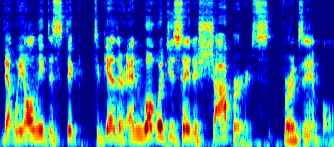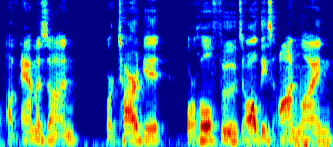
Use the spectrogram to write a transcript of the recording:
that we all need to stick together. And what would you say to shoppers, for example, of Amazon or Target or Whole Foods, all these online,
